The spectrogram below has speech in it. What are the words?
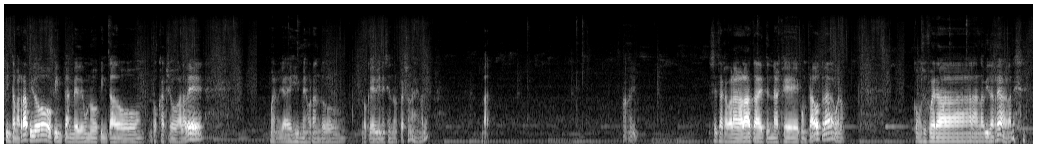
pinta más rápido o pinta en vez de uno pintado dos cachos a la vez. Bueno, ya es ir mejorando lo que viene siendo el personaje, ¿vale? Se te acabará la lata y tendrás que comprar otra, bueno. Como si fuera la vida real, ¿vale?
